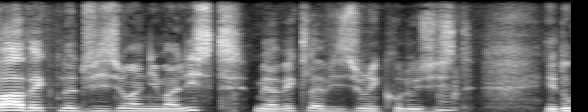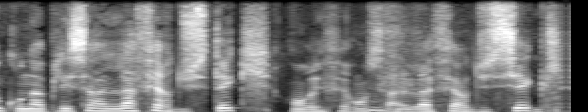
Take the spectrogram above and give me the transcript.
pas avec notre vision animaliste, mais avec la vision écologiste. Et donc, on a appelé ça l'affaire du steak, en référence à l'affaire du siècle.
